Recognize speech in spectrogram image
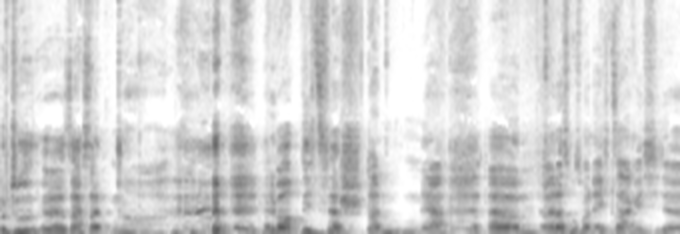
Und du äh, sagst dann, oh, ich hat überhaupt nichts verstanden, ja. Ähm, aber das muss man echt sagen. Ich, äh,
